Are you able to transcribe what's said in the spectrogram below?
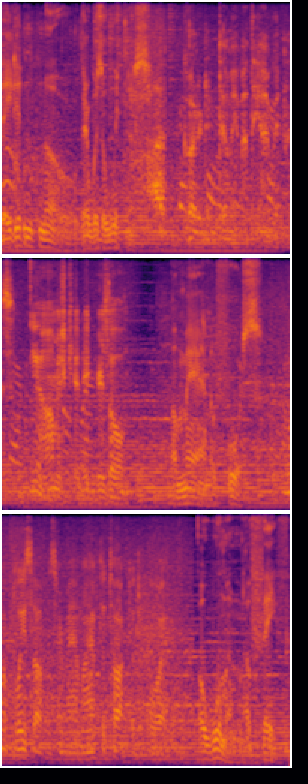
They didn't know there was a witness, Carter didn't tell me about the eyewitness. Yeah, Amish kid, eight years old. a man of force, I'm a police officer, ma'am. I have to talk to the boy. a woman of faith.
